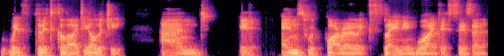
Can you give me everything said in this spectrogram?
with political ideology. And it ends with Poirot explaining why this is a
